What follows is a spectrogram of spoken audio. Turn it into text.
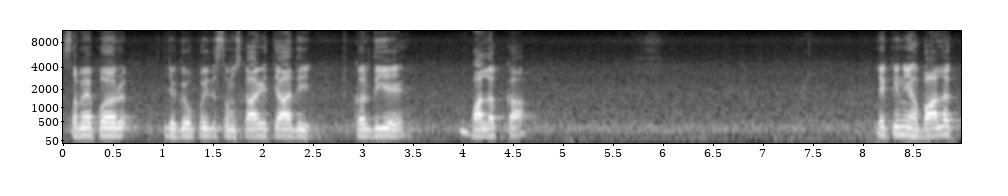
समय पर यज्ञोपवित संस्कार इत्यादि कर दिए बालक का। लेकिन यह बालक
